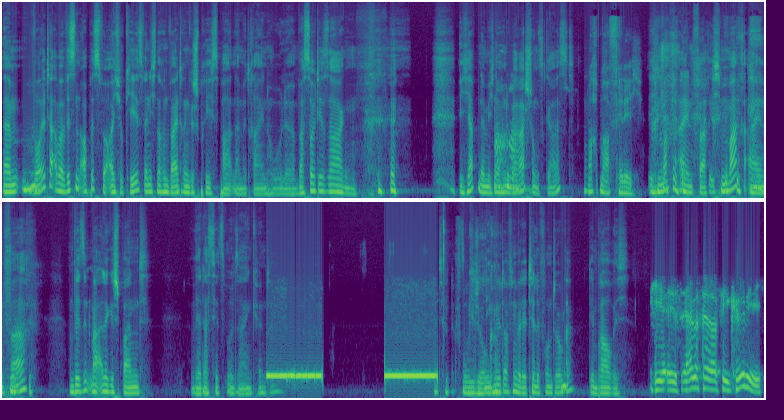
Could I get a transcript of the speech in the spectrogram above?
Ähm, mhm. Wollte aber wissen, ob es für euch okay ist, wenn ich noch einen weiteren Gesprächspartner mit reinhole. Was sollt ihr sagen? ich habe nämlich mach noch einen mal. Überraschungsgast. Mach mal fertig. Ich mach einfach, ich mach einfach. Und wir sind mal alle gespannt, wer das jetzt wohl sein könnte. Der Telefonjoker. Klingelt auf jeden Fall der Telefonjoker. Den brauche ich. Hier ist Ergotherapie König,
